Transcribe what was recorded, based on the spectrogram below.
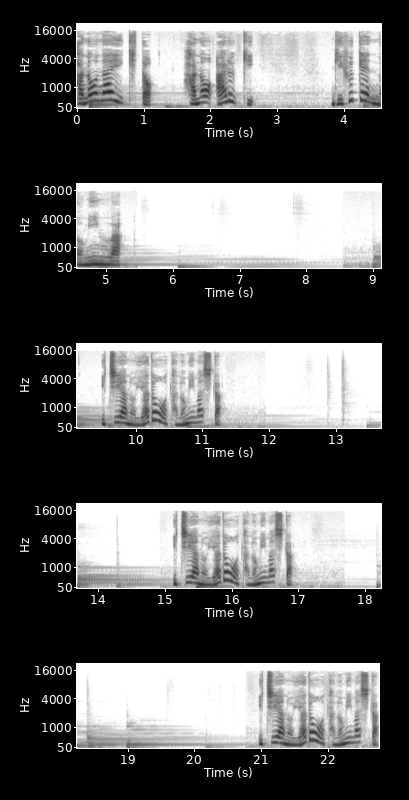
葉のない木と葉のある木。岐阜県の民話。一夜の宿を頼みました。一夜の宿を頼みました。一夜の宿を頼みました。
